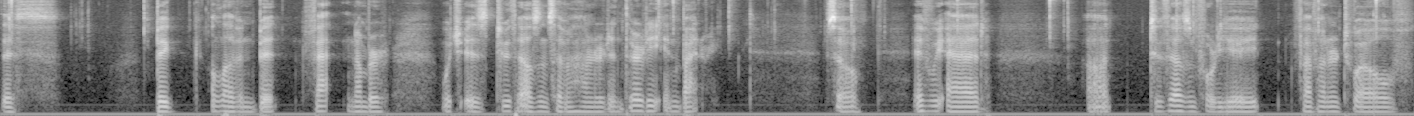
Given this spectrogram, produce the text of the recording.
this big 11-bit fat number which is 2730 in binary. So if we add uh, 2048, 512,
